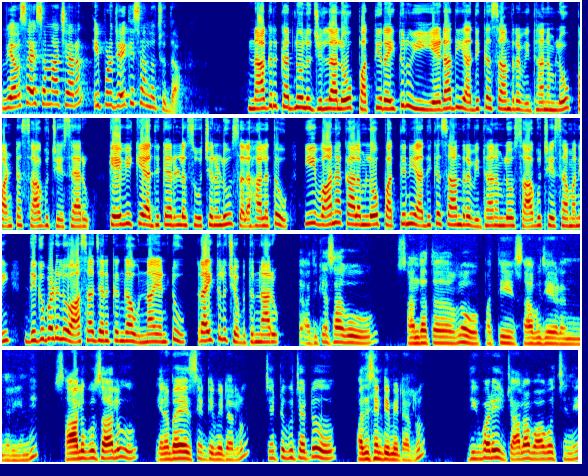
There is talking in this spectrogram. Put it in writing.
వ్యవసాయ సమాచారం ఇప్పుడు జై కిసాన్లో చూద్దాం. నాగర్ కర్నూలు జిల్లాలో పత్తి రైతులు ఈ ఏడాది అధిక సాంద్ర విధానంలో పంట సాగు చేశారు. కేవీకే అధికారుల సూచనలు సలహాలతో ఈ వానాకాలంలో పత్తిని అధిక సాంద్ర విధానంలో సాగు చేశామని దిగుబడులు ఆశాజనకంగా ఉన్నాయంటూ రైతులు చెబుతున్నారు. అధిక సాగు సాంద్రతలో పత్తి సాగు చేయడం జరిగింది. సాలుకు సాలు ఎనభై ఐదు సెంటీమీటర్లు చెట్టుకు చెట్టు పది సెంటీమీటర్లు. దిగుబడి చాలా బాగా వచ్చింది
